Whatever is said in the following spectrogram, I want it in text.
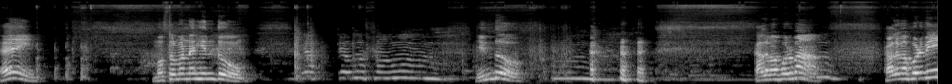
এই মুসলমান না হিন্দু? হিন্দু? কালেমা পড়বা? কালেমা পড়বি?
